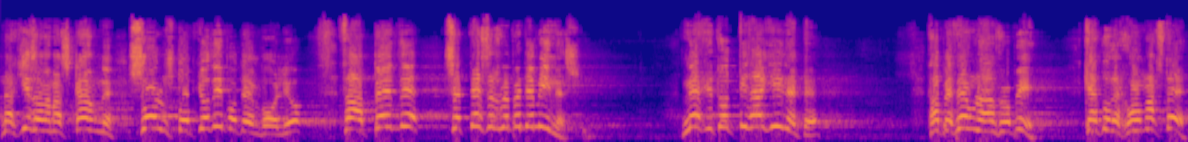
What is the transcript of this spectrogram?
να αρχίζαν να μας κάνουν σε όλους το οποιοδήποτε εμβόλιο, θα απέντε σε 4 με 5 μήνες. Μέχρι τότε τι θα γίνεται. Θα πεθαίνουν άνθρωποι και θα το δεχόμαστε.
